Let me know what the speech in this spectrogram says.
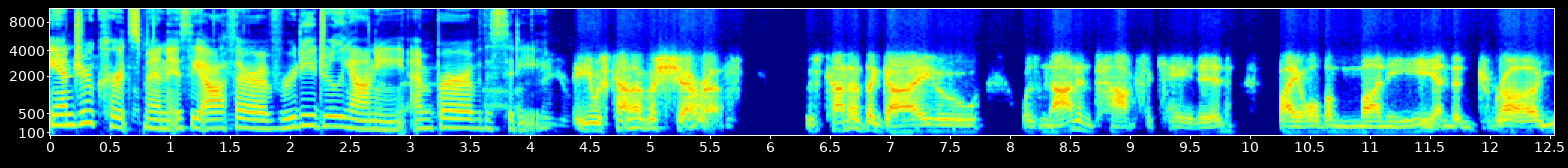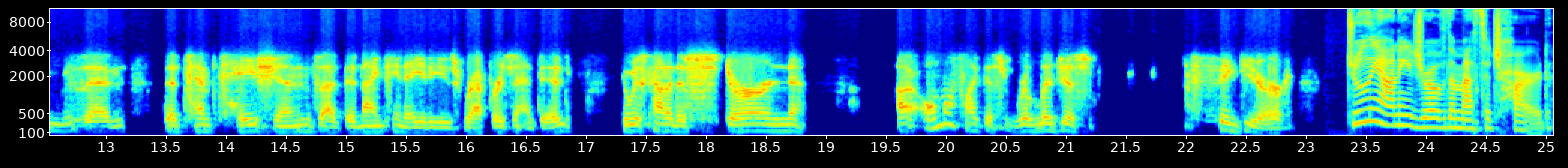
Andrew Kirtzman is the author of Rudy Giuliani, Emperor of the City. He was kind of a sheriff. He was kind of the guy who was not intoxicated by all the money and the drugs and the temptations that the 1980s represented. He was kind of the stern, uh, almost like this religious figure. Giuliani drove the message hard.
